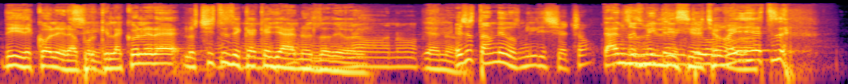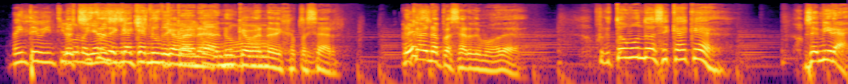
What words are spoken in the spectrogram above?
de, y de cólera, Sí. porque la cólera, los chistes de caca ya no es lo de hoy. No, no. Ya no. Eso están de 2018. Está en Estamos 2018. 2021. Ve, estos- 2021. los ya chistes no de caca nunca, de van, a, caca, nunca van a dejar pasar. ¿Crees? Nunca van a pasar de moda. Porque todo el mundo hace caca. O sea, mira,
